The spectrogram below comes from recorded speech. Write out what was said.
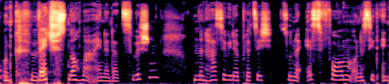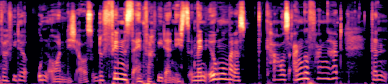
und quetschst nochmal eine dazwischen und dann hast du wieder plötzlich so eine S-Form und es sieht einfach wieder unordentlich aus und du findest einfach wieder nichts. Und wenn irgendwo mal das Chaos angefangen hat, dann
